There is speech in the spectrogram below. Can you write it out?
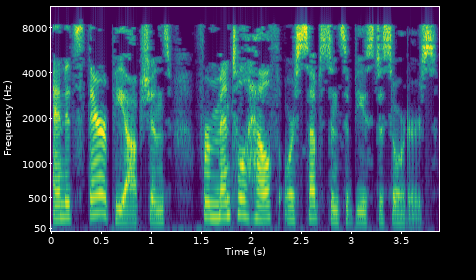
and its therapy options for mental health or substance abuse disorders.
